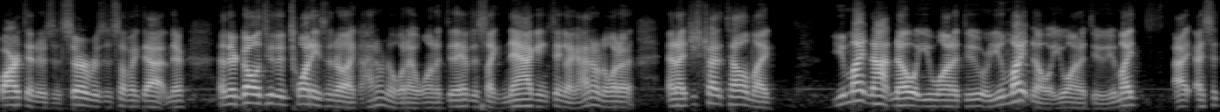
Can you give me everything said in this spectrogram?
bartenders and servers and stuff like that, and they're and they're going through their twenties and they're like, I don't know what I want to do. They have this like nagging thing, like I don't know what I. And I just try to tell them like, you might not know what you want to do, or you might know what you want to do. You might. I, I said,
